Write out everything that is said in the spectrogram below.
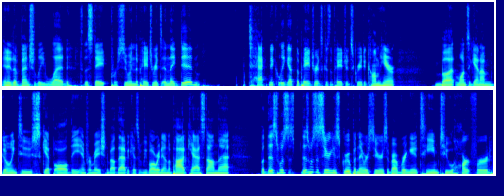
and it eventually led to the state pursuing the Patriots, and they did technically get the Patriots because the Patriots agreed to come here but once again, I'm going to skip all the information about that because we've already done a podcast on that. But this was this was a serious group, and they were serious about bringing a team to Hartford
